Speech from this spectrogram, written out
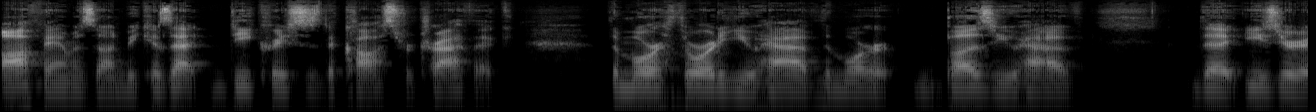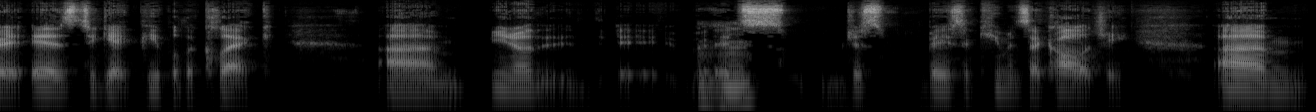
off Amazon because that decreases the cost for traffic. The more authority you have, the more buzz you have, the easier it is to get people to click. Um, you know, mm-hmm. it's just basic human psychology. Um,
